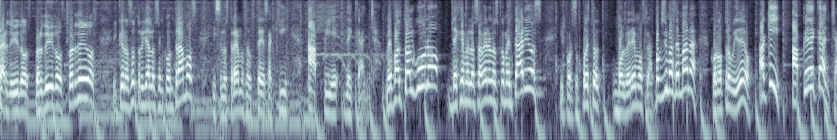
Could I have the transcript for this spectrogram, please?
perdidos, perdidos, perdidos, y que nosotros ya los encontramos y se los traemos a ustedes aquí a pie de cancha. ¿Me faltó alguno? Déjenmelo saber en los comentarios y por supuesto volveremos la próxima semana con otro video aquí a pie de cancha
